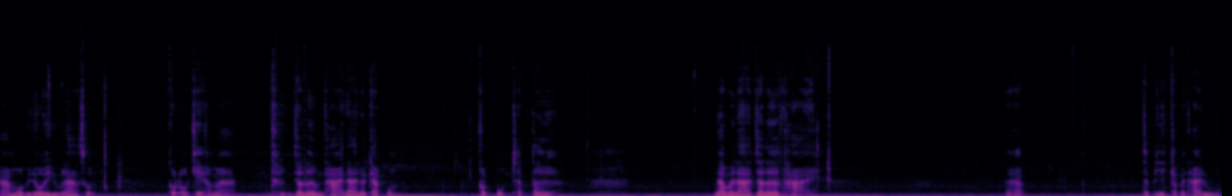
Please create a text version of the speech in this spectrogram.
หาโหมดวิดีโอที่อยู่ล่างสุด กดโอเคเข้ามา ถึงจะเริ่มถ่ายได้โดยการปุ่ม กดปุ่มชัตเตอร์ แล้วเวลาจะเลิกถ่ายนะครับ จะเปลี่ยนกลับไปถ่ายรูป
